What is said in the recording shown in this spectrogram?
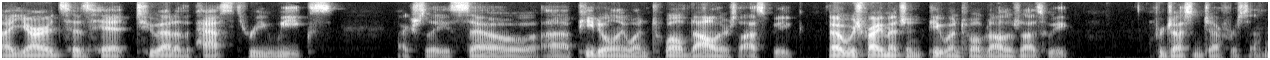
Uh, yards has hit two out of the past three weeks, actually. So uh, Pete only won twelve dollars last week. Uh, we should probably mention Pete won twelve dollars last week for Justin Jefferson.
